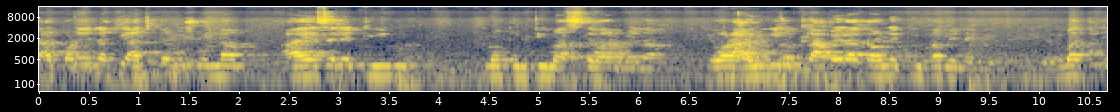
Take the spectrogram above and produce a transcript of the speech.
তারপরে নাকি আজকে আমি শুনলাম আইএসএল এর টিম নতুন টিম আসতে পারবে না এবার আইনি ক্লাবেরা তাহলে কীভাবে নেবে এবার যদি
